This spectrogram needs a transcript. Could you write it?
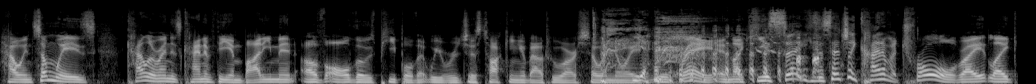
how in some ways Kylo Ren is kind of the embodiment of all those people that we were just talking about who are so annoyed Yeah. with Rey, and like he's he's essentially kind of a troll, right? Like,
